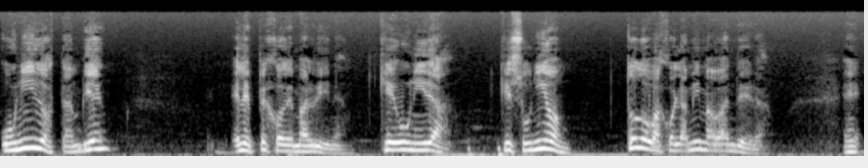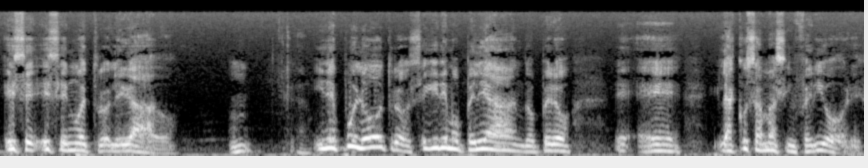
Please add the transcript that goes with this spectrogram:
unidos también, el espejo de Malvinas. Qué unidad, qué es unión, todo bajo la misma bandera. ¿eh? Ese, ese es nuestro legado. ¿Mm? Claro. Y después lo otro, seguiremos peleando, pero... Eh, eh, las cosas más inferiores.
